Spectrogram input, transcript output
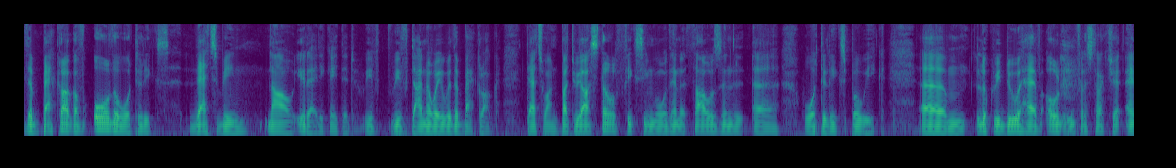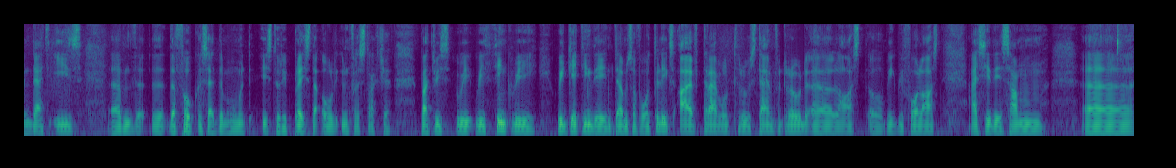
the backlog of all the water leaks that's been now eradicated. We've we've done away with the backlog. That's one. But we are still fixing more than a thousand uh, water leaks per week. Um, look, we do have old infrastructure, and that is um, the, the, the focus at the moment is to replace the old infrastructure. But we we, we think we we're getting there in terms of water leaks. I've travelled through Stanford Road uh, last or week before last. I see there's some. Uh,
